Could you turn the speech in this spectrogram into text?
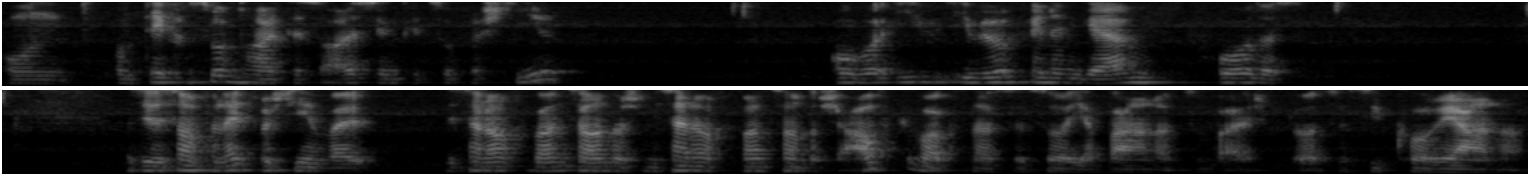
und, und die versuchen halt das alles irgendwie zu verstehen. Aber ich, ich würde ihnen gern vor, dass, dass sie das einfach nicht verstehen, weil die sind einfach ganz anders, wir sind auch ganz anders aufgewachsen als so Japaner zum Beispiel, also Südkoreaner.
